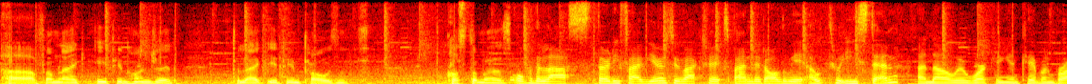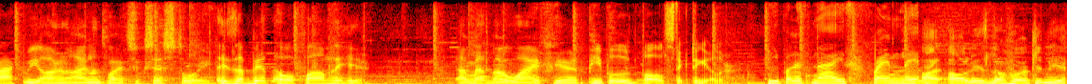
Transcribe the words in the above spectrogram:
Uh, from like 1800 to like 18,000 customers. Over the last 35 years, we've actually expanded all the way out through East End. And now we're working in Cayman Brac. We are an island-wide success story. It's a bit of a family here. I met my wife here. People all stick together. People is nice, friendly. I always love working here.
